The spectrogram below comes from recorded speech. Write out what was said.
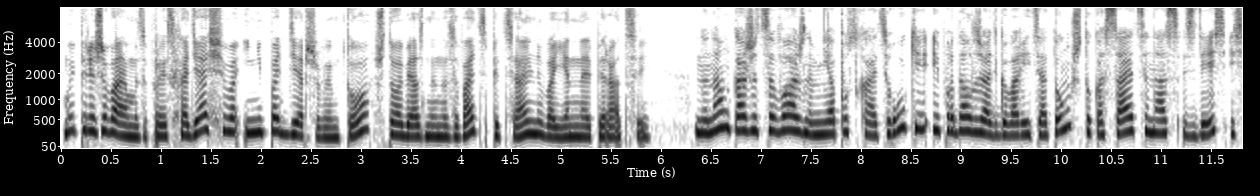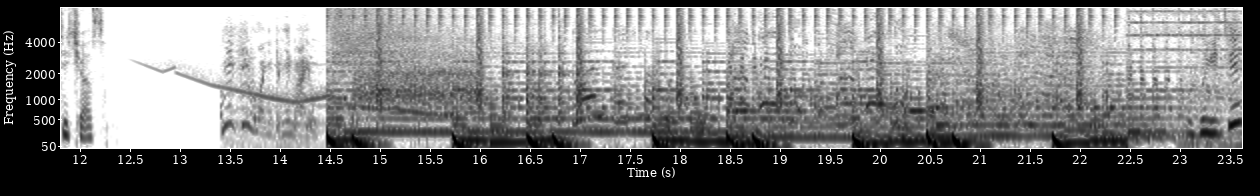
Мы переживаем из-за происходящего и не поддерживаем то, что обязаны называть специальной военной операцией. Но нам кажется важным не опускать руки и продолжать говорить о том, что касается нас здесь и сейчас. Ничего не понимаю. Выйди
